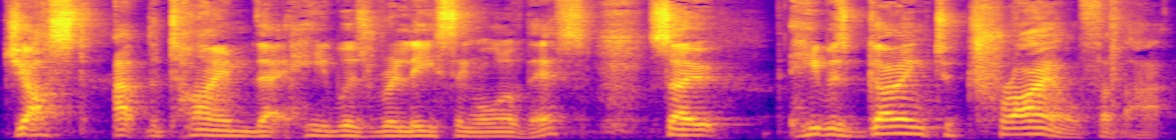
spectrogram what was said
just at the time that he was releasing all of this. So he was going to trial for that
